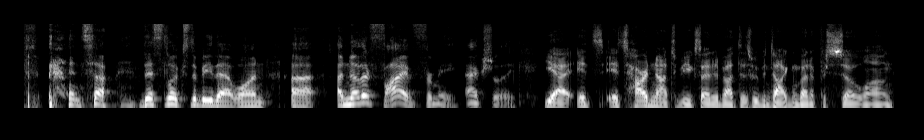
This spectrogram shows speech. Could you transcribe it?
and so this looks to be that one. Uh, another five for me, actually. Yeah, it's it's hard not to be excited about this. We've been talking about it for so long.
